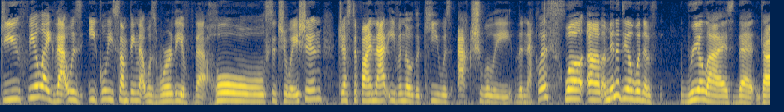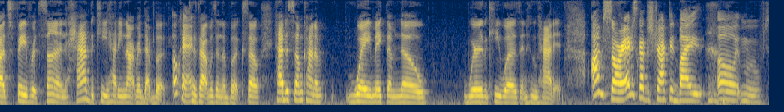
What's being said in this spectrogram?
Do you feel like that was equally something that was worthy of that whole situation just to find that even though the key was actually the necklace? well, um, Amenadiel wouldn't have realized that God's favorite son had the key had he not read that book. Okay. because that was in the book. So had to some kind of way make them know where the key was and who had it. I'm sorry, I just got distracted by oh, it moved.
